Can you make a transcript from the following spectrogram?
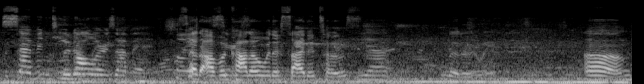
seventeen dollars of it. She Like, said avocado with a side of toast. Yeah. Literally. Um,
